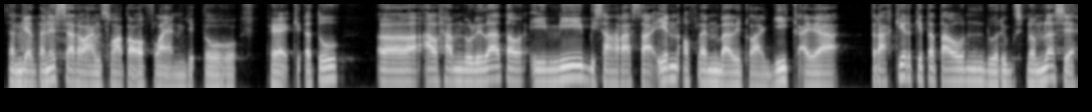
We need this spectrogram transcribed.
kegiatannya secara langsung atau offline gitu. Kayak kita tuh eh, alhamdulillah tahun ini bisa ngerasain offline balik lagi kayak terakhir kita tahun 2019 ya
